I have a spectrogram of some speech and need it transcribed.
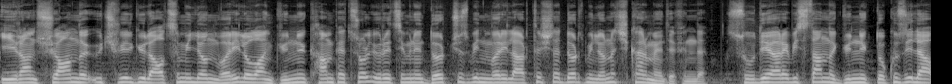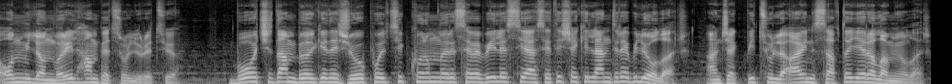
İran şu anda 3,6 milyon varil olan günlük ham petrol üretimini 400 bin varil artışla 4 milyona çıkarma hedefinde. Suudi Arabistan da günlük 9 ila 10 milyon varil ham petrol üretiyor. Bu açıdan bölgede jeopolitik konumları sebebiyle siyaseti şekillendirebiliyorlar. Ancak bir türlü aynı safta yer alamıyorlar.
